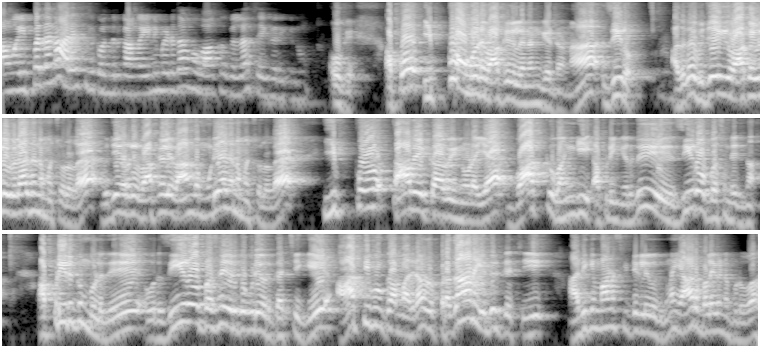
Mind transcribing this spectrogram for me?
அவங்க இப்பதானே அரசியலுக்கு வந்திருக்காங்க. இனிமேட்டு தான் அவங்க வாக்குகள் எல்லாம் சேகரிக்கணும் அப்போ இப்போ அவங்களுடைய வாக்குகள் என்னன்னு கேட்டோம்னா ஜீரோ அதுக்காக விஜய்க்கு வாக்குகளை விழாதுன்னு நம்ம சொல்லல. விஜய் அவர்கள் வாக்குகளை வாங்க முடியாது நம்ம சொல்லல. இப்போ தாவேகாவினுடைய வாக்கு வங்கி அப்படிங்கிறது ஜீரோ பர்சன்டேஜ் தான். அப்படி இருக்கும் பொழுது ஒரு ஜீரோ பர்சன்டேஜ் இருக்கக்கூடிய ஒரு கட்சிக்கு அதிமுக மாதிரியான ஒரு பிரதான எதிர்க்கட்சி அதிகமான சீட்டுகளை ஒதுக்குனா யார் பலவீனப்படுவா?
